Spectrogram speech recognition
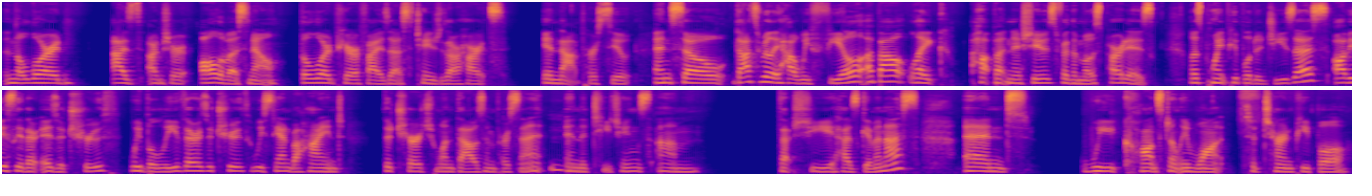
And the Lord as I'm sure all of us know, the Lord purifies us, changes our hearts in that pursuit. And so that's really how we feel about like hot button issues for the most part is let's point people to Jesus. Obviously there is a truth. We believe there is a truth. We stand behind the church 1000% in the teachings um, that she has given us. And we constantly want to turn people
